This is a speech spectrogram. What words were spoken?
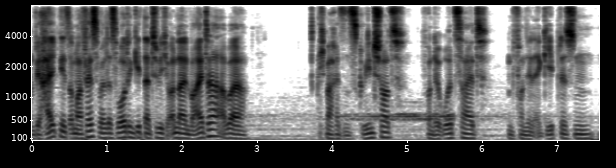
Und wir halten jetzt auch mal fest, weil das Voting geht natürlich online weiter, aber ich mache jetzt einen Screenshot von der Uhrzeit und von den Ergebnissen.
